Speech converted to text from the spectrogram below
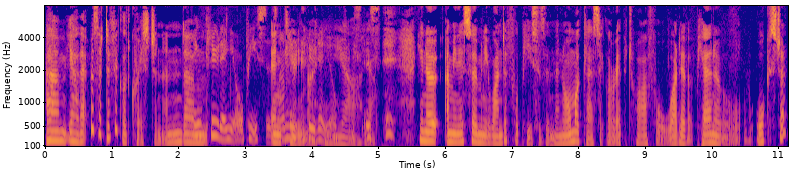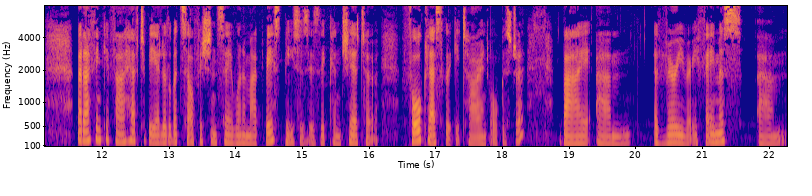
Um, yeah, that was a difficult question, and um, including your pieces? I'm including, my- your yeah, pieces. yeah. You know, I mean, there's so many wonderful pieces in the normal classical repertoire for whatever piano or orchestra. But I think if I have to be a little bit selfish and say one of my best pieces is the concerto for classical guitar and orchestra by um, a very, very famous um,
